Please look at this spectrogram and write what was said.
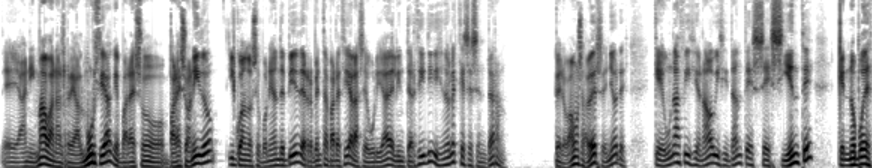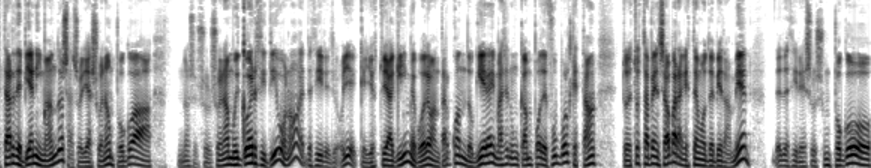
eh, animaban al Real Murcia, que para eso, para eso han ido, y cuando se ponían de pie, de repente aparecía la seguridad del Intercity diciéndoles que se sentaran. Pero vamos a ver, señores, que un aficionado visitante se siente que no puede estar de pie animando, o sea, eso ya suena un poco a. No sé, suena muy coercitivo, ¿no? Es decir, oye, que yo estoy aquí, me puedo levantar cuando quiera y más en un campo de fútbol que está. Todo esto está pensado para que estemos de pie también. Es decir, eso es un poco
